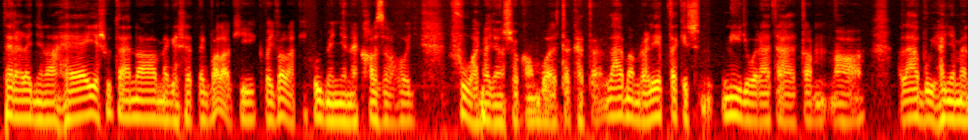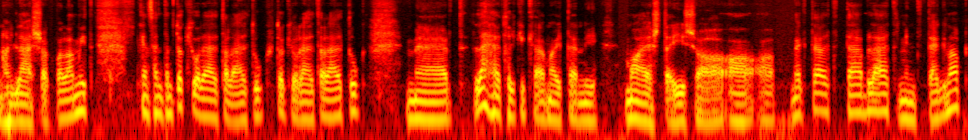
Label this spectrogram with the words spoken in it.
tere legyen a hely, és utána meg esetleg valakik, vagy valakik úgy menjenek haza, hogy fú, hát nagyon sokan voltak, hát a lábamra léptek, és négy órát álltam a, a lábúj hegyemen, hogy lássak valamit. Én szerintem tök jól eltaláltuk, tök jól eltaláltuk, mert lehet, hogy ki kell majd tenni ma este is a, a, a megtelt táblát, mint tegnap,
